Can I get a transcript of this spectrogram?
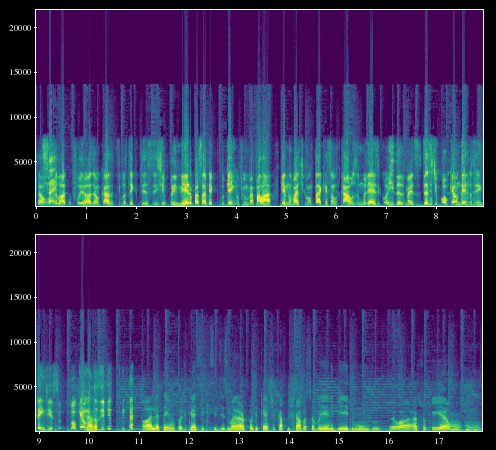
Então, Segue. o Velozes e Furiosos é um caso que você que precisa assistir o primeiro pra saber do que, que o filme vai falar. Porque ele não vai te contar que são carros, mulheres e corridas, mas se você assistir qualquer um deles, você já entende isso. Qualquer um, Cara. inclusive. Olha, tem um podcast que se diz o maior podcast capixaba sobre a NBA do mundo. Eu acho que é um, um-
